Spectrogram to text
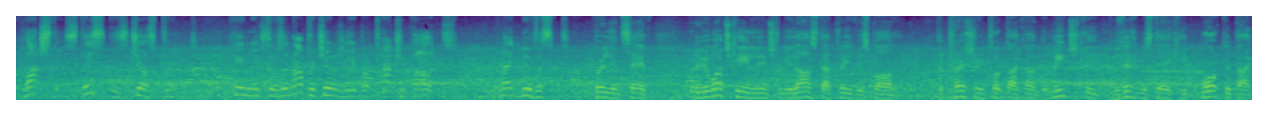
watch this. This is just brilliant. Cian Lynch, there was an opportunity here, but Patrick Collins, magnificent. Brilliant save. But if you watch Cian Lynch when he lost that previous ball, the pressure he put back on, immediately it was a little mistake. He worked it back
